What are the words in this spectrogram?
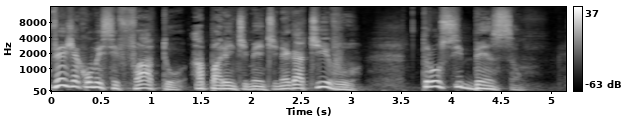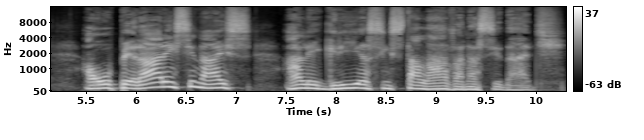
Veja como esse fato, aparentemente negativo, trouxe bênção. Ao operar em sinais, a alegria se instalava na cidade.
